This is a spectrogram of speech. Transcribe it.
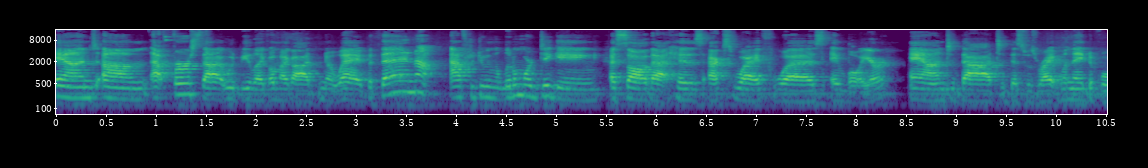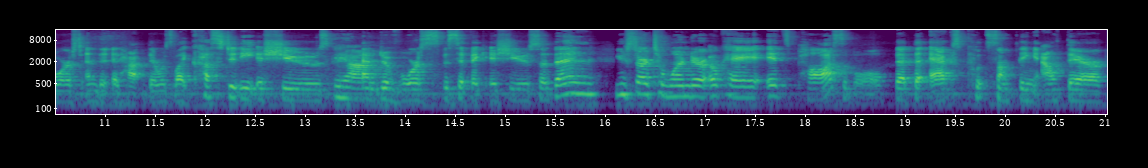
And um, at first, that would be like, oh my God, no way. But then, after doing a little more digging, I saw that his ex wife was a lawyer and that this was right when they divorced and that it had there was like custody issues yeah. and divorce specific issues. So then you start to wonder, okay, it's possible that the ex put something out there.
